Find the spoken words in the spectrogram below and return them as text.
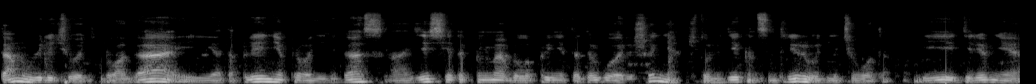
там увеличивать блага и отопление, проводить газ. А здесь, я так понимаю, было принято другое решение, что людей концентрировать для чего-то и деревни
